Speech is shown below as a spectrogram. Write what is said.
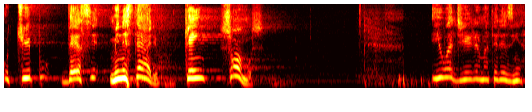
o tipo desse ministério, quem somos. E o Adir e a irmã Terezinha,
